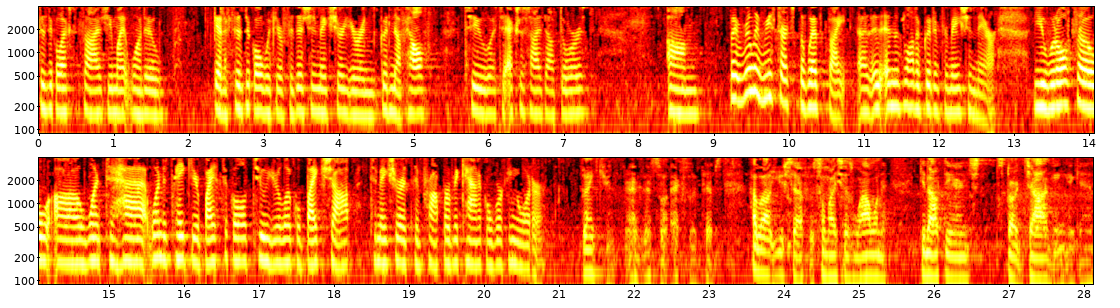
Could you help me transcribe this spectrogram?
physical exercise, you might want to get a physical with your physician, make sure you're in good enough health to, uh, to exercise outdoors. Um, but really research the website, uh, and- there's a lot of good information there. You would also uh, want to want to take your bicycle to your local bike shop to make sure it's in proper mechanical working order. Thank you. That, that's some excellent tips. How about you, Seth? If somebody says, well, I want to get out there and start jogging again.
